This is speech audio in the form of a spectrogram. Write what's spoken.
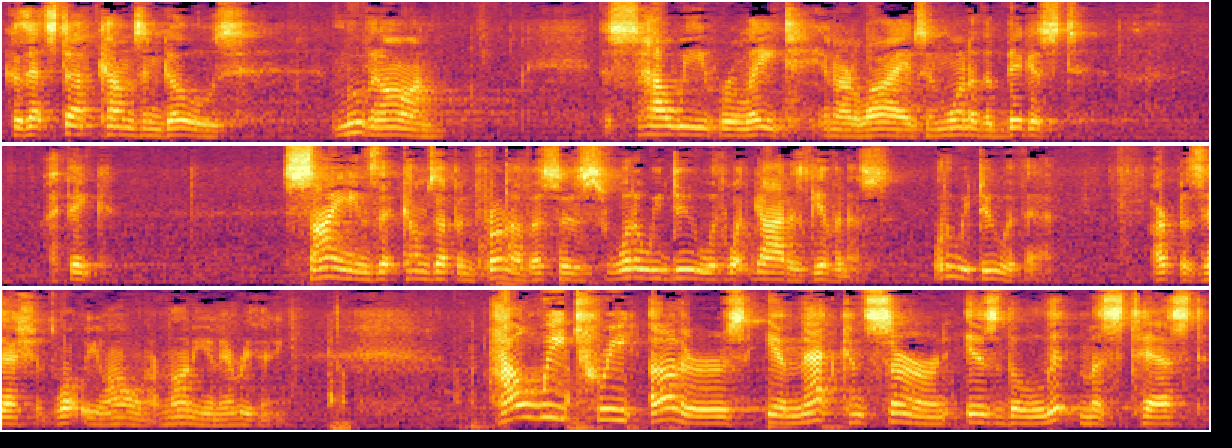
Because that stuff comes and goes. Moving on. This is how we relate in our lives, and one of the biggest, I think, signs that comes up in front of us is what do we do with what God has given us? What do we do with that? Our possessions, what we own, our money, and everything. How we treat others in that concern is the litmus test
